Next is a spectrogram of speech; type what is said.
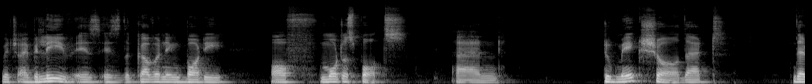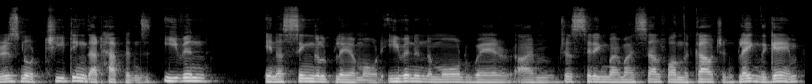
which I believe is is the governing body of motorsports and to make sure that there is no cheating that happens even in a single player mode even in the mode where i'm just sitting by myself on the couch and playing the game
